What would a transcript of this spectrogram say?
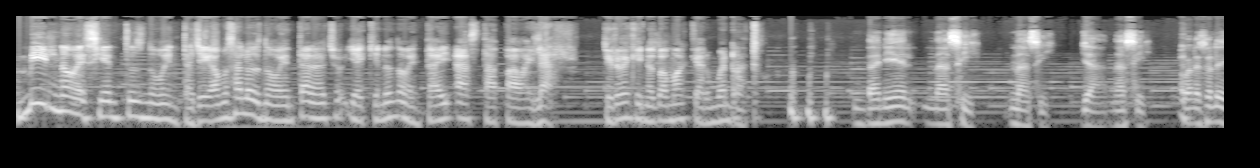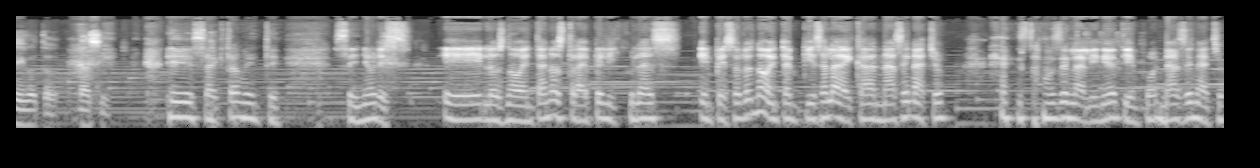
1990. Llegamos a los 90, Nacho, y aquí en los 90 hay hasta para bailar. Yo creo que aquí nos vamos a quedar un buen rato. Daniel, nací, nací, ya, nací. Con eso le digo todo, nací. Exactamente. Señores, eh, los 90 nos trae películas. Empezó los 90, empieza la década, nace Nacho. Estamos en la línea de tiempo, nace Nacho.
